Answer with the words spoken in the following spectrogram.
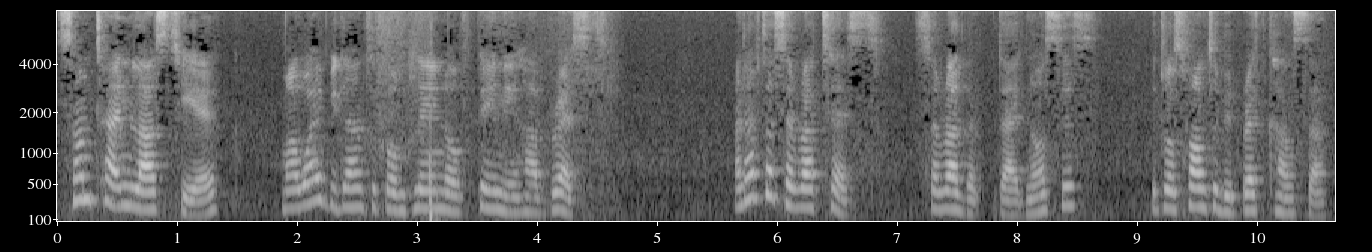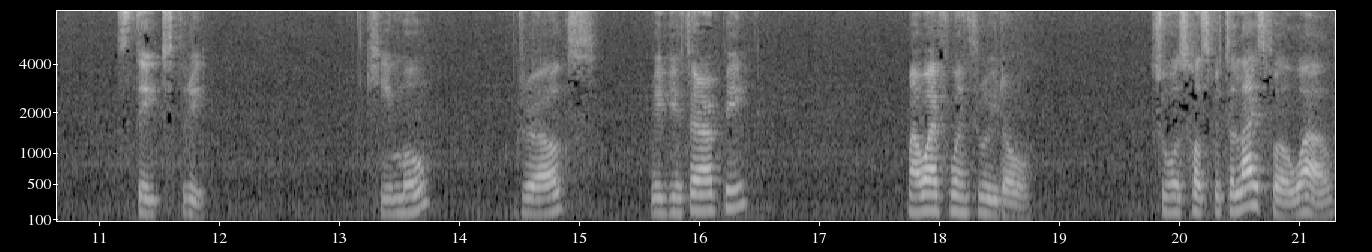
Sometime last year, my wife began to complain of pain in her breast. And after several tests, several diagnoses, it was found to be breast cancer, stage 3. Chemo, drugs, radiotherapy. My wife went through it all. She was hospitalized for a while,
